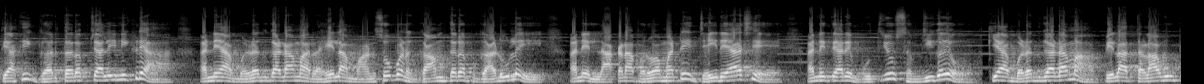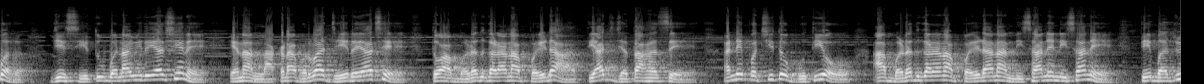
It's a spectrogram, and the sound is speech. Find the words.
ત્યાંથી ઘર તરફ ચાલી નીકળ્યા અને આ બળદગાડામાં રહેલા માણસો પણ ગામ તરફ ગાડું લઈ અને લાકડા ભરવા માટે જઈ રહ્યા છે. અને ત્યારે ભૂતિયો સમજી ગયો કે આ બળદગાડામાં પેલા તળાવ ઉપર જે સેતુ બનાવી રહ્યા છે ને, એના લાકડા ભરવા જઈ રહ્યા છે, તો આ બળદગાડાના પૈડા ત્યાં જ જતા હશે. અને પછી તો ભૂતિયો આ બળદગાડાના પૈડાના નિશાને નિશાને તે બાજુ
